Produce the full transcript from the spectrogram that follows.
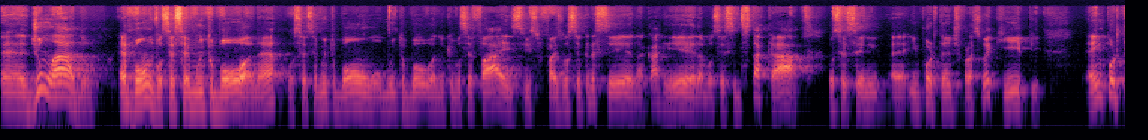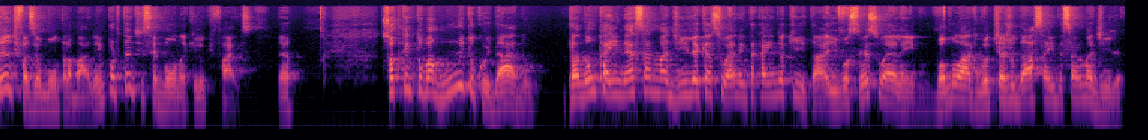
é, de um lado, é bom você ser muito boa, né? Você ser muito bom ou muito boa no que você faz, isso faz você crescer na carreira, você se destacar, você ser é, importante para a sua equipe. É importante fazer um bom trabalho, é importante ser bom naquilo que faz, né? Só que tem que tomar muito cuidado para não cair nessa armadilha que a Suelen está caindo aqui, tá? E você, Suelen, vamos lá, vou te ajudar a sair dessa armadilha.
